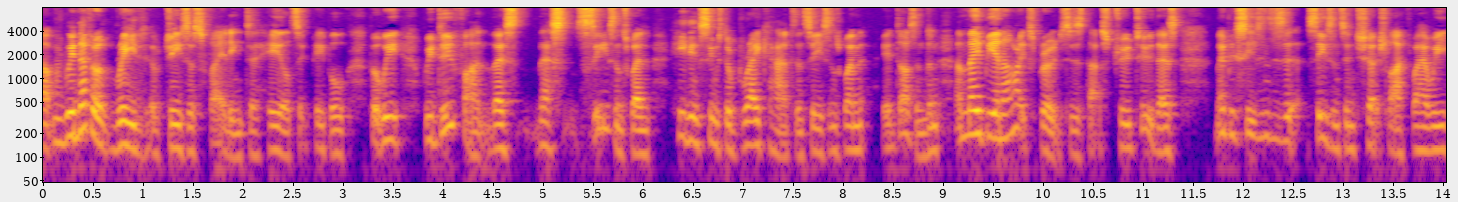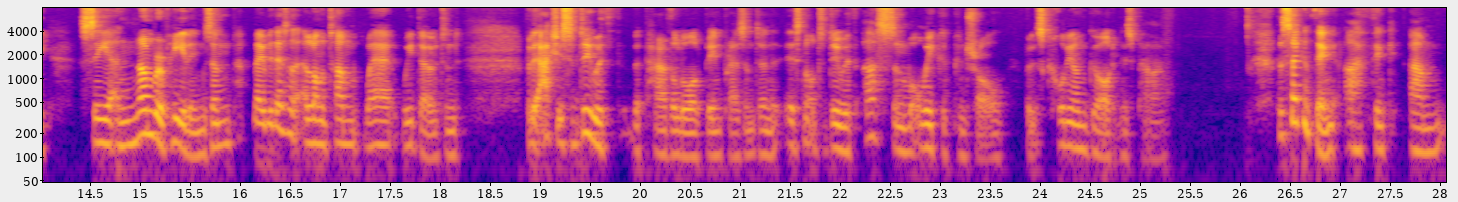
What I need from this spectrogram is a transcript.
Um, we never read of Jesus failing to heal sick people, but we, we do find there's there's seasons when healing seems to break out and seasons when it doesn't. And, and maybe in our experiences that's true too. There's maybe seasons seasons in church life where we see a number of healings, and maybe there's a long time where we don't. And but it actually is to do with the power of the Lord being present, and it's not to do with us and what we can control, but it's calling on God and His power. The second thing I think um,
